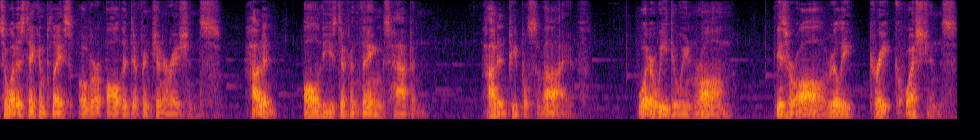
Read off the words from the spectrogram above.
So, what has taken place over all the different generations? How did all these different things happen? How did people survive? What are we doing wrong? These are all really great questions.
